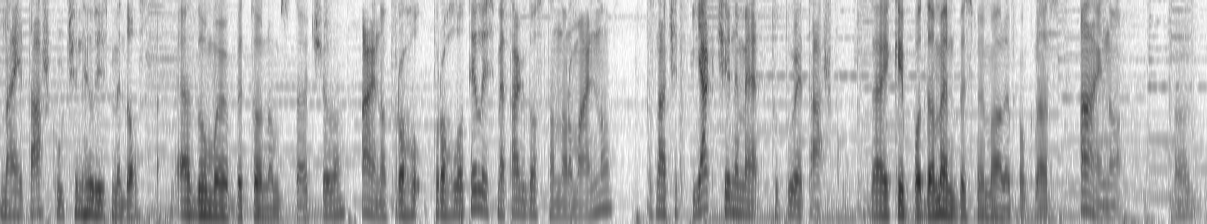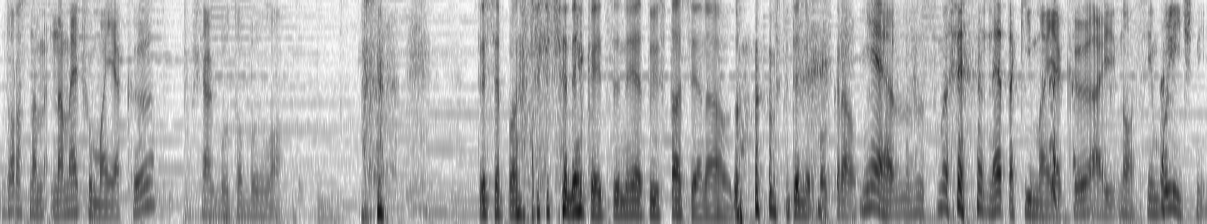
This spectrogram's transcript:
на етажку вчинились ми доста. Я думаю, бетоном стачило. Айно, прогл- проглотились ми так доста нормально. Значить, як чинимо ту ту етажку? Да, який подамен би ми мали покласти. Айно. Е, Дораз на, на мечу маяки, ж як би то було. Ти се, по- ти се некай, це не є той Стасія нагоду, би ти не покрав. Ні, в смислі, не такі маяки, а й ну, символічні,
